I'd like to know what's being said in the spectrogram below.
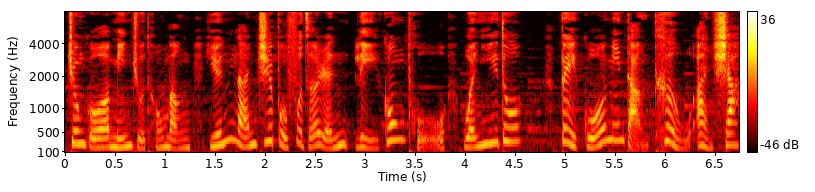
中国民主同盟云南支部负责人李公朴、闻一多。被国民党特务暗杀，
